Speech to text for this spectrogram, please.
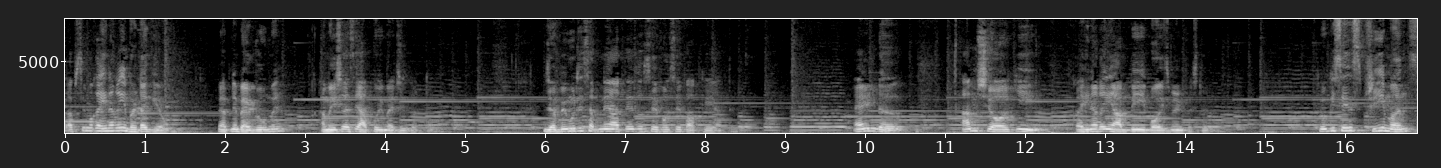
तब से मैं कहीं ना कहीं भटक गया हूँ। मैं अपने बेडरूम में हमेशा से आपको इमेजिन करता हूँ। जब भी मुझे सपने आते हैं तो सिर्फ़ और सिर्फ़ आपके ही आते हैं। एंड आई एम श्योर कि कहीं ना कहीं आप भी बॉयज़ में इंटरेस्टेड हो। क्योंकि सिंस थ्री मंथ्स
